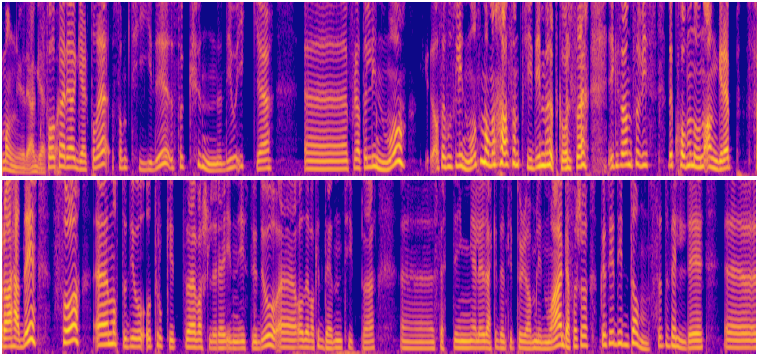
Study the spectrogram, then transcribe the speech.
mange reagert på. Folk har reagert på det. Samtidig så kunne de jo ikke Eh, fordi at Lindmo altså Hos Lindmo så må man ha samtidig imøtegåelse. ikke sant? Så hvis det kom noen angrep fra Haddy, så eh, måtte de jo trukket eh, varslere inn i studio. Eh, og det var ikke den type eh, setting, eller det er ikke den type program Lindmo er. Derfor så kan jeg si de danset veldig eh,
